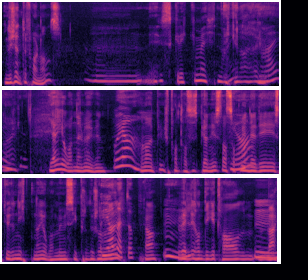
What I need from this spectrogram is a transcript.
Men Du kjente faren hans? Eh, Jeg husker ikke, men nei. Ikke, nei, jeg- nei, nei. ikke det. Jeg jobba nede med Øyvind. Oh, ja. Han er en fantastisk pianist. Han satt Ja. mye nede i Studio 19 og jobba med musikkproduksjon Ja, der. Ja, mm. Veldig sånn digital Mm. Mac,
